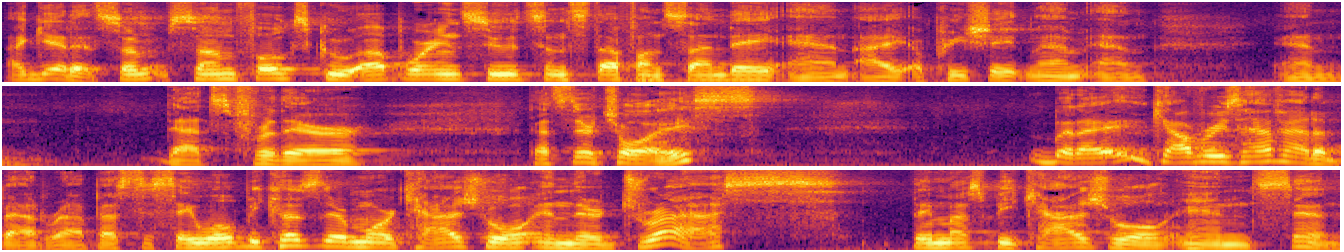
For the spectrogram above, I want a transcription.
I get it. Some some folks grew up wearing suits and stuff on Sunday, and I appreciate them, and and that's for their that's their choice. But I, Calvaries have had a bad rap as to say, well, because they're more casual in their dress, they must be casual in sin.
